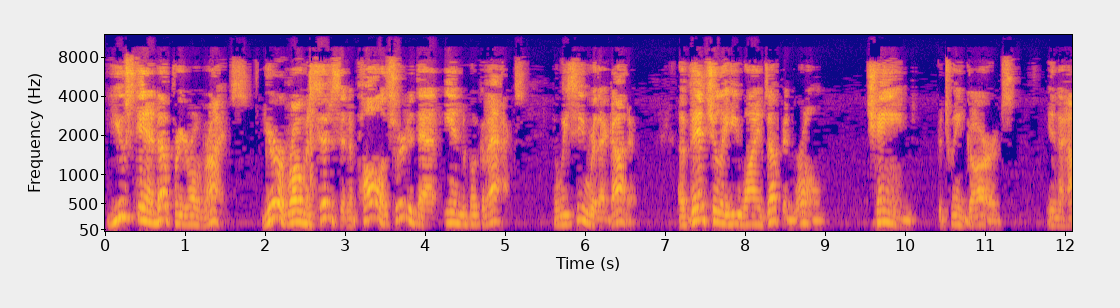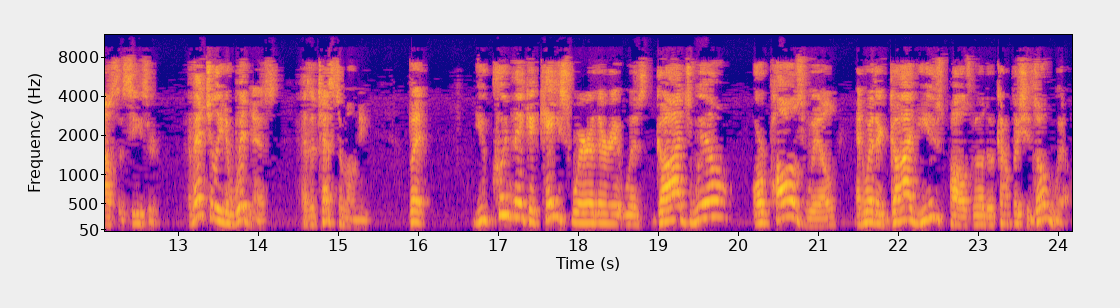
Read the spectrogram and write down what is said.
you stand up for your own rights. You're a Roman citizen, and Paul asserted that in the book of Acts. And we see where that got him. Eventually, he winds up in Rome, chained between guards in the house of Caesar. Eventually to witness as a testimony. But you could make a case whether it was God's will or Paul's will, and whether God used Paul's will to accomplish his own will.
